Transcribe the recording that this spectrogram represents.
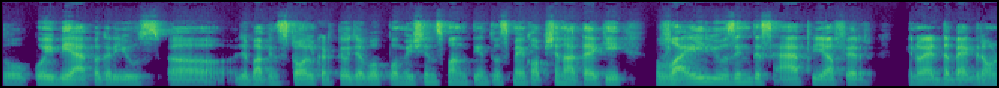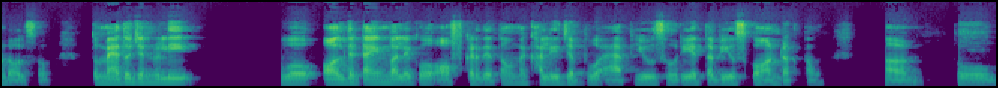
तो कोई भी ऐप अगर यूज़ जब आप इंस्टॉल करते हो जब वो परमिशन मांगती हैं तो उसमें एक ऑप्शन आता है कि वाइल यूजिंग दिस ऐप या फिर you know at the background also तो मैं तो जनरली वो ऑल द टाइम वाले को ऑफ़ कर देता हूँ मैं खाली जब वो ऐप यूज़ हो रही है तभी उसको ऑन रखता हूँ। तो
